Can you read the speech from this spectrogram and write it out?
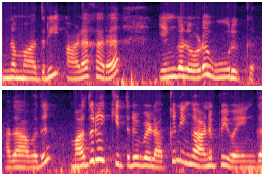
இந்த மாதிரி அழகரை எங்களோட ஊருக்கு அதாவது மதுரைக்கு திருவிழாக்கு நீங்கள் அனுப்பி வைங்க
